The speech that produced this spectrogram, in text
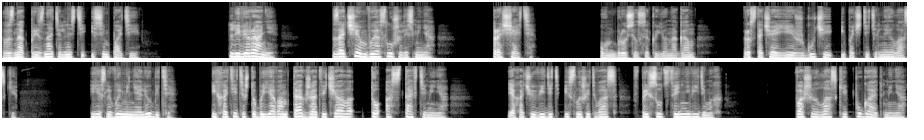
в знак признательности и симпатии. «Ливерани, зачем вы ослушались меня? Прощайте». Он бросился к ее ногам, расточая ей жгучие и почтительные ласки. «Если вы меня любите и хотите, чтобы я вам также отвечала, то оставьте меня. Я хочу видеть и слышать вас в присутствии невидимых. Ваши ласки пугают меня,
